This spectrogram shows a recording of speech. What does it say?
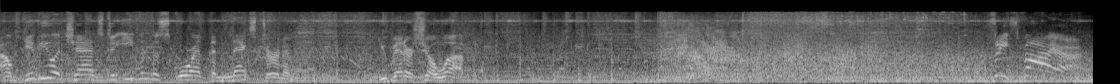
I'll give you a chance to even the score at the next tournament. You better show up. Cease fire!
